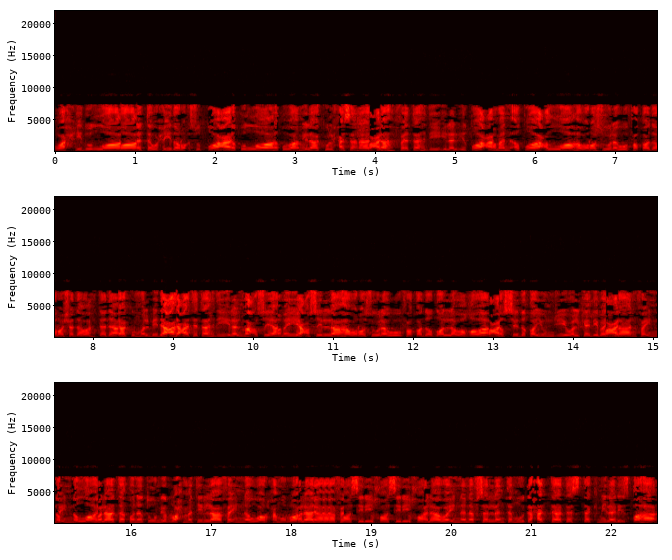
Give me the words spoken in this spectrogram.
وحدوا الله التوحيد رأس الطاعات اتقوا الله تقوى ملاك الحسنات. وعده فتهدي إلى الإطاعة. ومن أطاع الله ورسوله فقد رشد واهتدى. لكم والبدعة تهدي إلى المعصية. ومن يعص الله ورسوله فقد فقد ضل وغوى. وعلى الصدق ينجي والكذب وعلان فإن إن الله ولا تقنطوا من رحمة الله. فإنه أرحم الراحمين. ولا خاسري خاسري ألا وإن نفسا لن تموت حتى تستكمل رزقها.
